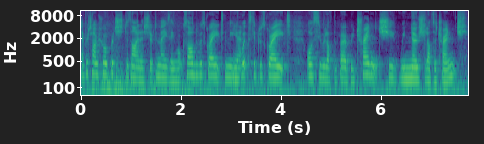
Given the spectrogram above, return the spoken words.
Every time she wore a British designer, she looked amazing. Roksanda was great. Emilia Yeah. Wickstead was great. Obviously, we love the Burberry trench. She, we know she loves a trench.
